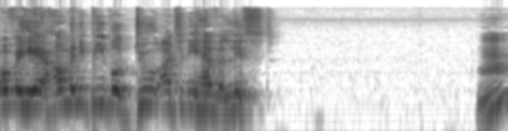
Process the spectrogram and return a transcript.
Over here, how many people do actually have a list? Hmm?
